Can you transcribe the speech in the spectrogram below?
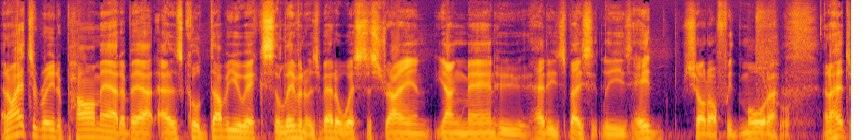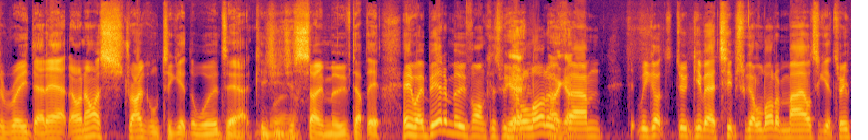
And I had to read a poem out about. Uh, it was called WX11. It was about a West Australian young man who had his basically his head shot off with mortar, and I had to read that out. And I struggled to get the words out because you're just so moved up there. Anyway, better move on because we got Yeah, a lot of. okay. Um, we got to do, give our tips. We've got a lot of mail to get through,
